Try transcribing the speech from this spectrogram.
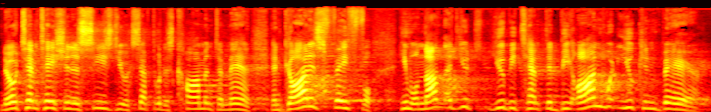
No temptation has seized you except what is common to man. And God is faithful. He will not let you, you be tempted beyond what you can bear.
